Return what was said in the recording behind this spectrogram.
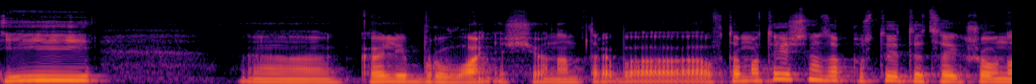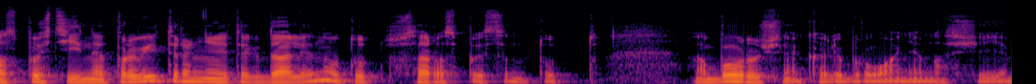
І е, калібрування ще нам треба автоматично запустити. Це якщо у нас постійне провітряння і так далі. Ну, тут все розписано. Тут або ручне калібрування у нас ще є.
